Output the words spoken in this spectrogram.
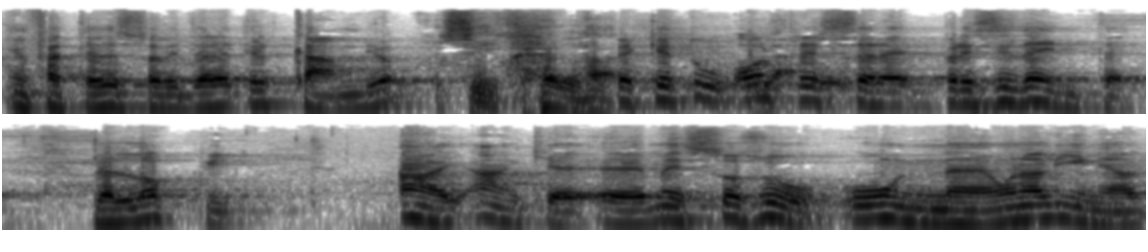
Infatti adesso vedrete il cambio. sì, quella- Perché tu, oltre ad la- essere presidente dell'OP, hai anche eh, messo su un- una linea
